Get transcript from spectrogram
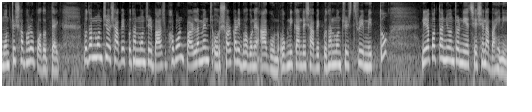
মন্ত্রিসভারও পদত্যাগ। প্রধানমন্ত্রী ও সাবেক প্রধানমন্ত্রীর বাসভবন, পার্লামেন্ট ও সরকারি ভবনে আগুন। অগ্নিকাণ্ডে সাবেক প্রধানমন্ত্রীর স্ত্রীর মৃত্যু। নিরাপত্তা নিয়ন্ত্রণ নিয়েছে সেনাবাহিনী।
